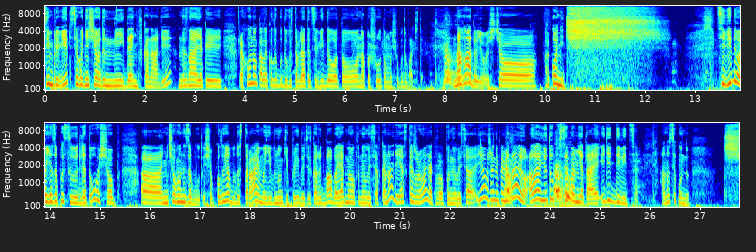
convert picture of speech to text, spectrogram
Всім привіт! Сьогодні ще один мій день в Канаді. Не знаю, який рахунок, але коли буду виставляти це відео, то напишу, тому що буду бачити. Нагадую, що Марконі. Ці відео я записую для того, щоб е, нічого не забути. Щоб коли я буду стара, і мої внуки прийдуть і скажуть, баба, як ми опинилися в Канаді, я скажу, а як ви опинилися? Я вже не пам'ятаю, але Ютуб все пам'ятає. Ідіть дивіться. А ну секунду. Shh,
